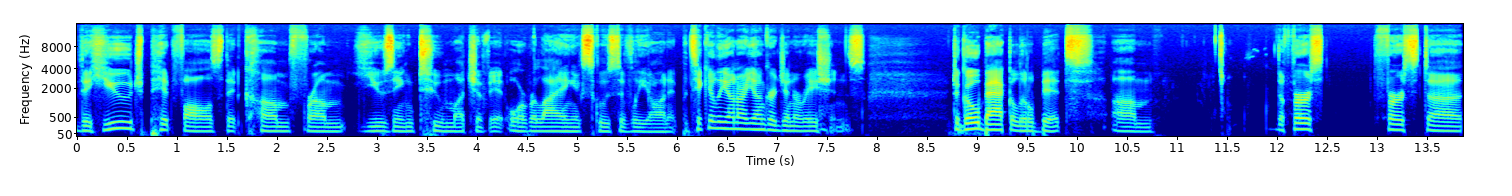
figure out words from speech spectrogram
the huge pitfalls that come from using too much of it or relying exclusively on it, particularly on our younger generations. To go back a little bit, um, the first first uh,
